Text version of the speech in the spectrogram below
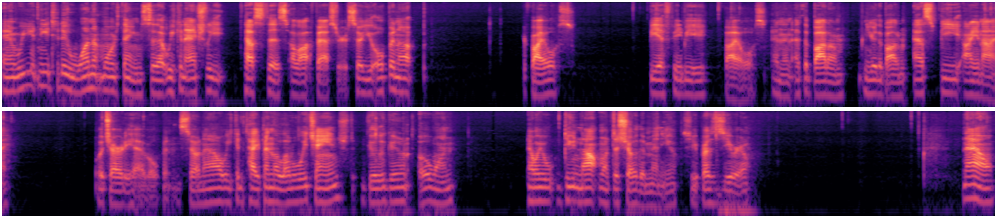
And we need to do one more thing so that we can actually test this a lot faster. So you open up your files, BFBB files, and then at the bottom, near the bottom, SBINI which I already have open. So now we can type in the level we changed, Goo Lagoon 01, and we do not want to show the menu, so you press 0. Now,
